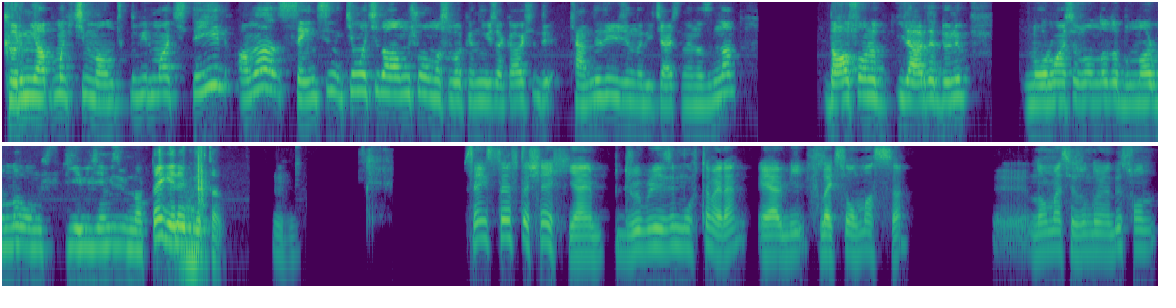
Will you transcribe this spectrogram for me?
karın yapmak için mantıklı bir maç değil ama Saints'in iki maçı da almış olması Buccaneers'e karşı di- kendi divisionları içerisinde en azından daha sonra ileride dönüp normal sezonda da bunlar bunlar olmuş diyebileceğimiz bir noktaya gelebilir tabii. Hı hı. Saints tarafı da şey yani Drew Brees'in muhtemelen eğer bir flex olmazsa e, normal sezonda oynadığı son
